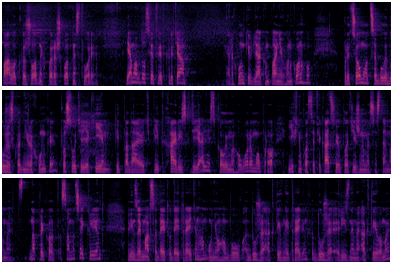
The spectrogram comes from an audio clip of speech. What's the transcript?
палок, жодних перешкод не створює. Я мав досвід відкриття рахунків для компаній в Гонконгу. При цьому це були дуже складні рахунки, по суті, які підпадають під хай-ріск діяльність, коли ми говоримо про їхню класифікацію платіжними системами. Наприклад, саме цей клієнт він займався day-to-day трейдингом. У нього був дуже активний трейдинг, дуже різними активами.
